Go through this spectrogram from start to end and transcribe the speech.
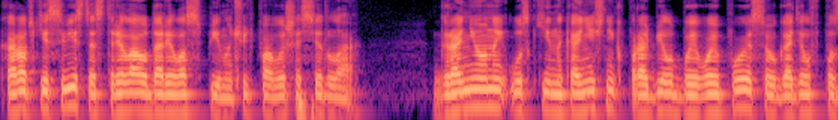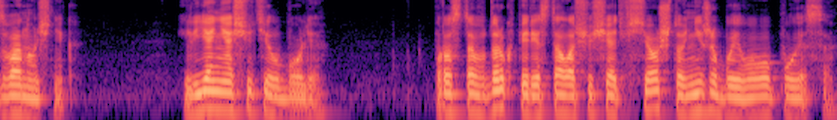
Короткий свист и стрела ударила в спину, чуть повыше седла. Граненый узкий наконечник пробил боевой пояс и угодил в позвоночник. Илья не ощутил боли. Просто вдруг перестал ощущать все, что ниже боевого пояса.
